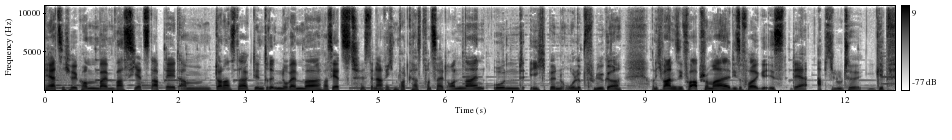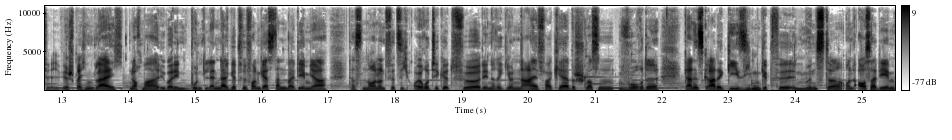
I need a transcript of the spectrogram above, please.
Herzlich willkommen beim Was jetzt Update am Donnerstag, den 3. November. Was jetzt ist der Nachrichtenpodcast von Zeit Online und ich bin Ole Pflüger und ich warne Sie vorab schon mal, diese Folge ist der absolute Gipfel. Wir sprechen gleich nochmal über den Bund-Länder-Gipfel von gestern, bei dem ja das 49-Euro-Ticket für den Regionalverkehr beschlossen wurde. Dann ist gerade G7-Gipfel in Münster und außerdem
